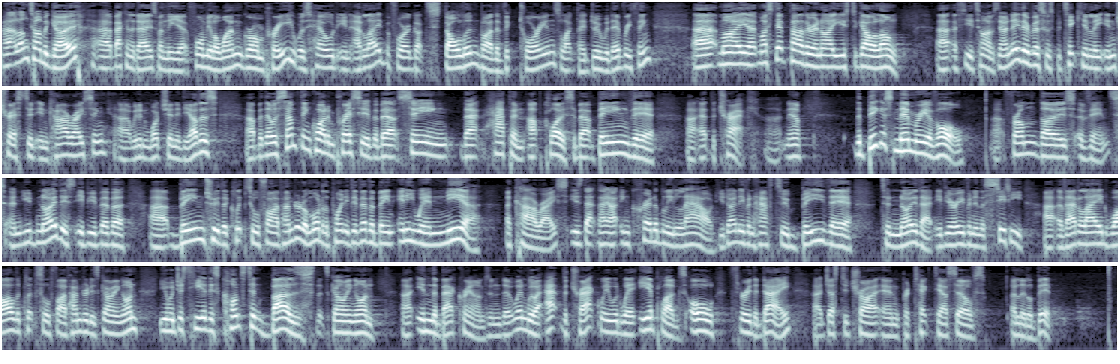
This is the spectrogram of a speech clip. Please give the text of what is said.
Uh, a long time ago, uh, back in the days when the uh, Formula One Grand Prix was held in Adelaide before it got stolen by the Victorians, like they do with everything, uh, my, uh, my stepfather and I used to go along uh, a few times. Now, neither of us was particularly interested in car racing. we didn't watch any of the others. but there was something quite impressive about seeing that happen up close, about being there at the track. now, the biggest memory of all uh, from those events, and you'd know this if you've ever uh, been to the Clipsal 500, or more to the point, if you've ever been anywhere near a car race, is that they are incredibly loud. You don't even have to be there to know that. If you're even in the city uh, of Adelaide while the Clipsal 500 is going on, you would just hear this constant buzz that's going on uh, in the background. And uh, when we were at the track, we would wear earplugs all through the day uh, just to try and protect ourselves a little bit.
